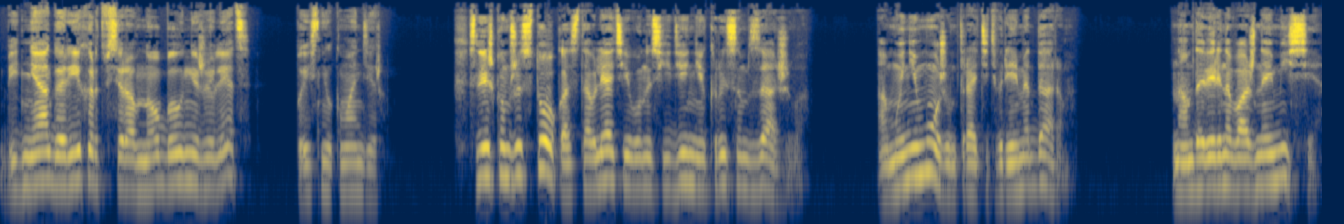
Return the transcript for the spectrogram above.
«Бедняга Рихард все равно был не жилец», — пояснил командир. «Слишком жестоко оставлять его на съедение крысам заживо, а мы не можем тратить время даром. Нам доверена важная миссия».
